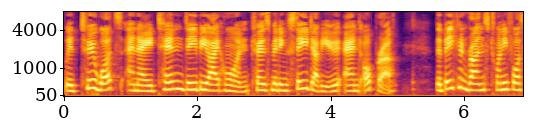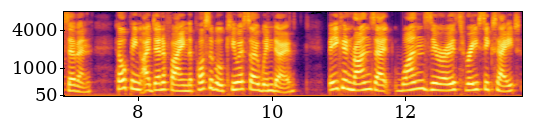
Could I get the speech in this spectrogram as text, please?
with 2 watts and a 10 dBi horn transmitting CW and opera. The beacon runs 24 7, helping identifying the possible QSO window. Beacon runs at 10368.825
